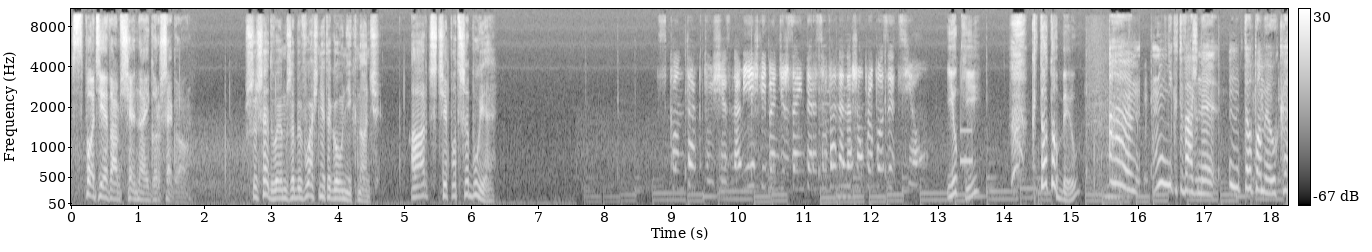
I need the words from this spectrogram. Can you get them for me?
Spodziewam się najgorszego. Przyszedłem, żeby właśnie tego uniknąć. Arch cię potrzebuje. Skontaktuj się z nami, jeśli będziesz zainteresowana naszą propozycją. Yuki? Kto to był? A, nikt ważny. To pomyłka.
